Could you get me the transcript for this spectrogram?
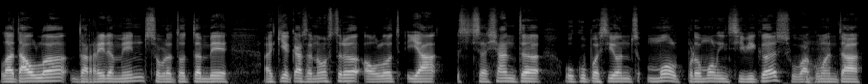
la taula darrerament, sobretot també aquí a casa nostra, a Olot hi ha 60 ocupacions molt, però molt incíviques, ho va mm -hmm. comentar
